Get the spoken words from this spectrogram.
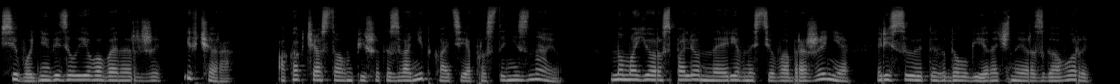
Сегодня видел его в Energy и вчера. А как часто он пишет и звонит Кате, я просто не знаю. Но мое распаленное ревностью воображение рисует их долгие ночные разговоры,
